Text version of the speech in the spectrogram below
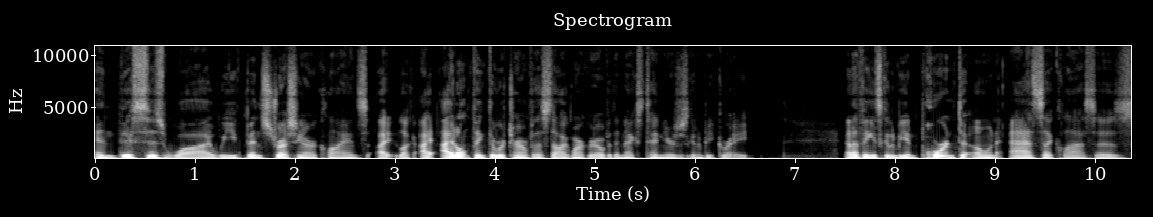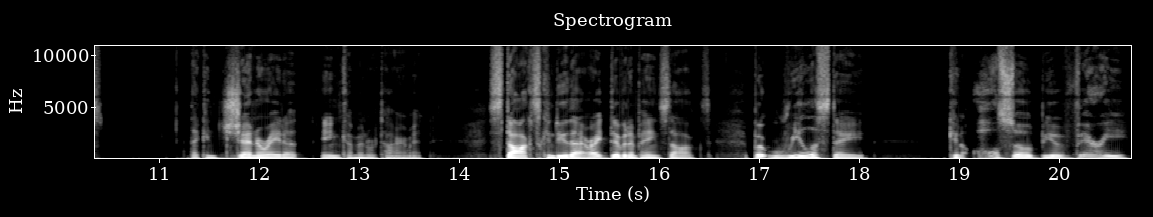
And this is why we've been stressing our clients. I look, I, I don't think the return for the stock market over the next 10 years is going to be great. And I think it's going to be important to own asset classes that can generate an income in retirement. Stocks can do that, right? Dividend paying stocks. But real estate can also be a very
